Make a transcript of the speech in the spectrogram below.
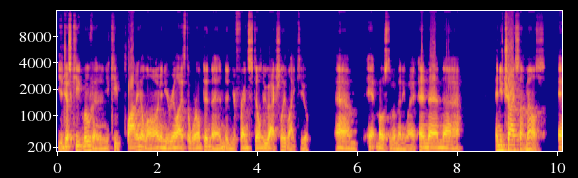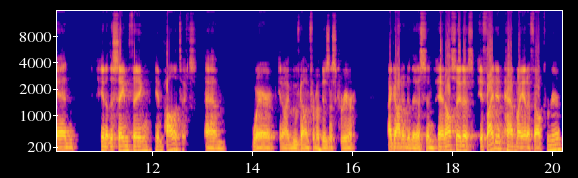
you just keep moving and you keep plodding along and you realize the world didn't end and your friends still do actually like you um, most of them anyway and then uh, and you try something else and you know the same thing in politics um, where you know i moved on from a business career i got into this and, and i'll say this if i didn't have my nfl career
